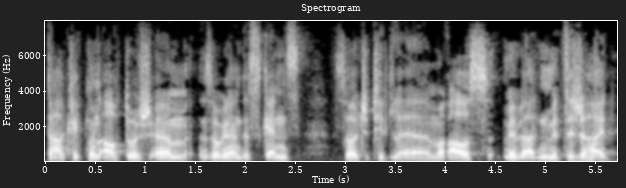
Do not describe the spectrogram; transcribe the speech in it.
da kriegt man auch durch ähm, sogenannte Scans solche Titel ähm, raus. Wir werden mit Sicherheit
